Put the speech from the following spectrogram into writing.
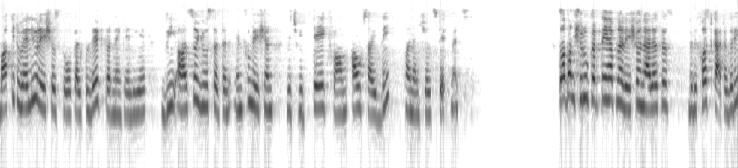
مارکیٹ ویلو ریشوز کو کیلکولیٹ کرنے کے لیے we also use certain information which we take from outside the financial statement تو اب ہم شروع کرتے ہیں اپنا ریشو انالیس فرسٹ کیٹیگری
